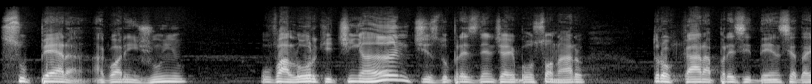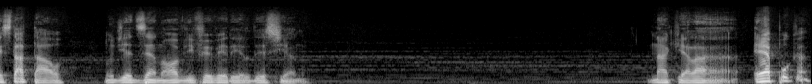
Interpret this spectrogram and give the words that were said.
supera agora em junho o valor que tinha antes do presidente Jair Bolsonaro trocar a presidência da estatal no dia 19 de fevereiro deste ano. Naquela época,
